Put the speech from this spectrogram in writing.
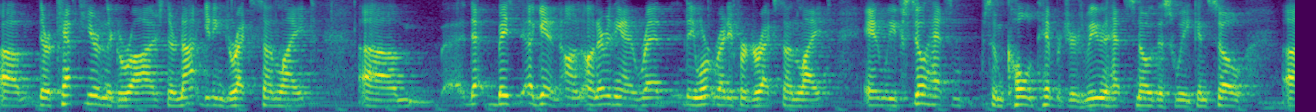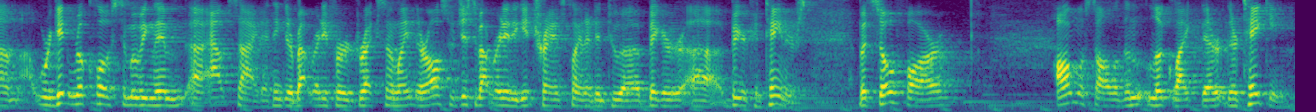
Um, they're kept here in the garage. They're not getting direct sunlight. Um, that based again on, on everything I read, they weren't ready for direct sunlight, and we've still had some some cold temperatures. We even had snow this week, and so um, we're getting real close to moving them uh, outside. I think they're about ready for direct sunlight. They're also just about ready to get transplanted into uh, bigger, uh, bigger containers. But so far, almost all of them look like they're, they're taking.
